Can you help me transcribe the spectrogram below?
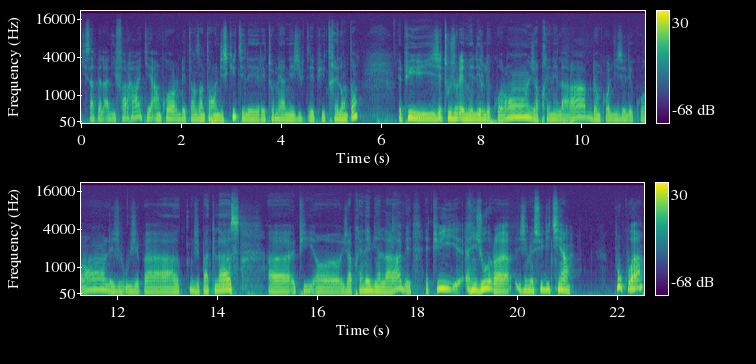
qui s'appelle Ali Farha, qui est encore de temps en temps on discute. Il est retourné en Égypte depuis très longtemps. Et puis, j'ai toujours aimé lire le Coran, j'apprenais l'arabe, donc on lisait le Coran, les jours où j'ai pas, pas classe. Euh, et puis, euh, j'apprenais bien l'arabe. Et, puis, un jour, euh, je me suis dit, tiens, pourquoi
